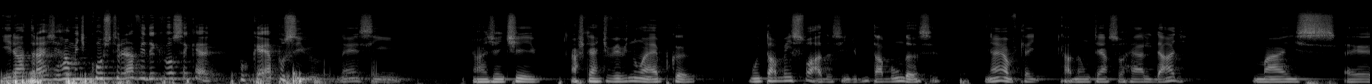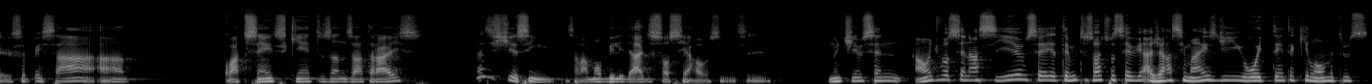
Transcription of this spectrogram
ir atrás de realmente construir a vida que você quer, porque é possível, né? Assim, a gente acho que a gente vive numa época muito abençoada assim de muita abundância né óbvio que cada um tem a sua realidade mas é, você pensar há 400 500 anos atrás não existia assim sei lá mobilidade social assim você não tinha você aonde você nascia você ia ter muita sorte se você viajasse mais de 80 quilômetros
